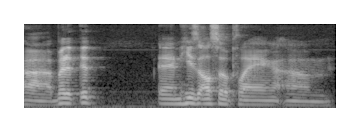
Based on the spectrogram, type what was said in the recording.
uh, but it, it, and he's also playing um,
